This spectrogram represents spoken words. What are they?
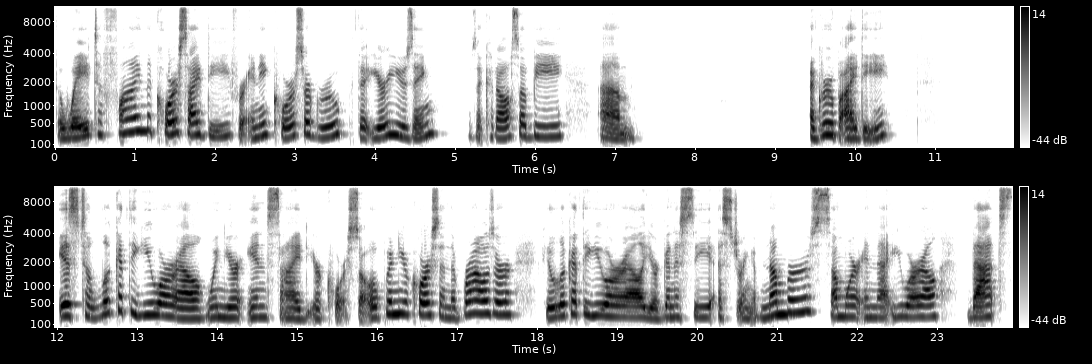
The way to find the course ID for any course or group that you're using, because it could also be um, a group ID, is to look at the URL when you're inside your course. So open your course in the browser. If you look at the URL, you're going to see a string of numbers somewhere in that URL. That's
